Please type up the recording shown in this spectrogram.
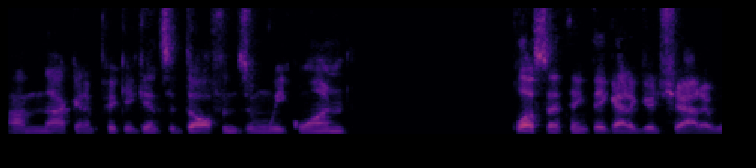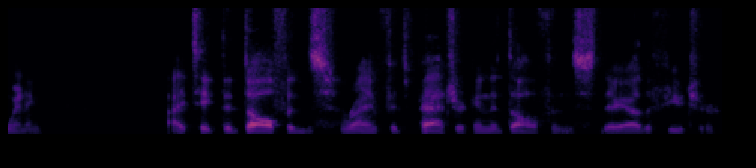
I'm not going to pick against the Dolphins in Week One. Plus, I think they got a good shot at winning. I take the Dolphins, Ryan Fitzpatrick and the Dolphins. They are the future.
